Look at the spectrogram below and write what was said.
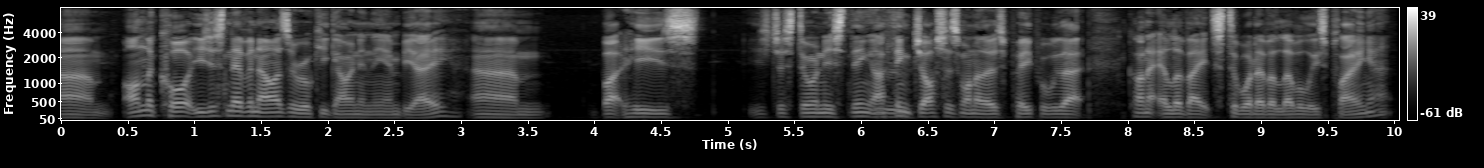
um, on the court, you just never know as a rookie going in the NBA. Um, but he's he's just doing his thing. I think Josh is one of those people that kind of elevates to whatever level he's playing at.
